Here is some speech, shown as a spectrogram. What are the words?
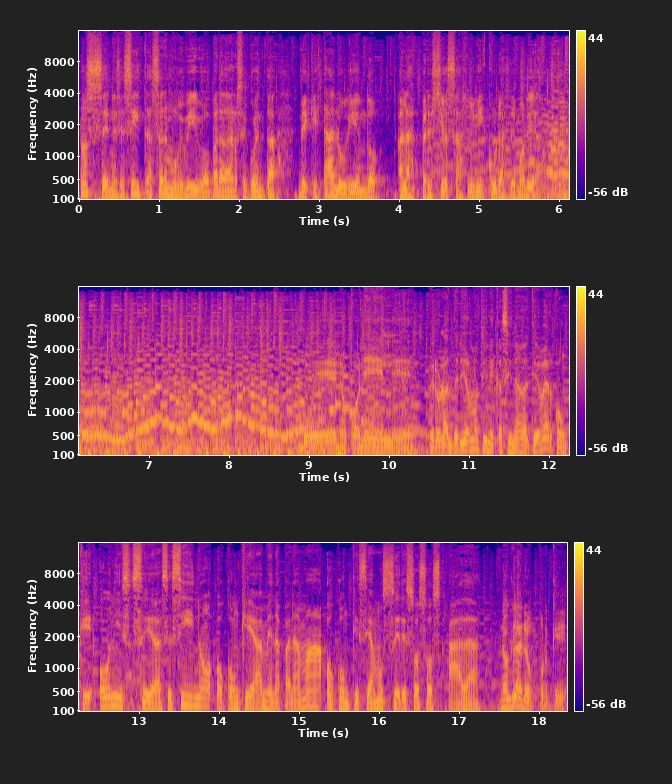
no se necesita ser muy vivo para darse cuenta de que está aludiendo a las preciosas ridículas de Molière. Bueno, ponele. Pero lo anterior no tiene casi nada que ver con que Onis sea asesino, o con que amen a Panamá, o con que seamos seres osos hada. No, claro, porque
